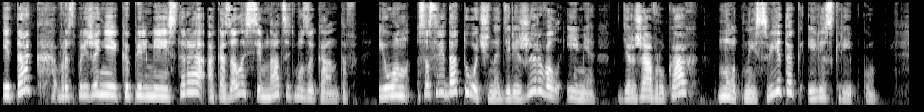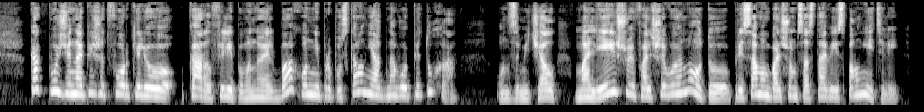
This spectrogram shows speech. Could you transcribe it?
Итак, в распоряжении капельмейстера оказалось 17 музыкантов, и он сосредоточенно дирижировал ими, держа в руках нотный свиток или скрипку. Как позже напишет Форкелю Карл Филипп Эммануэль Бах, он не пропускал ни одного петуха. Он замечал малейшую фальшивую ноту при самом большом составе исполнителей –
